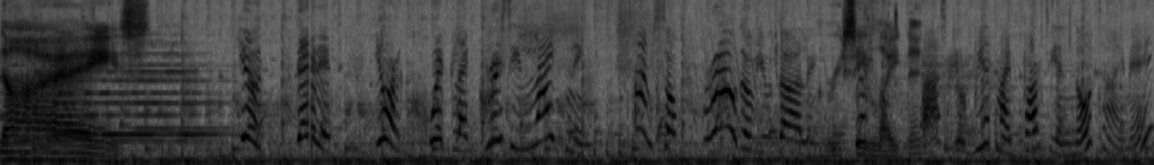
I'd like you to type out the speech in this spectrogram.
Nice. You did it! You are quick like greasy lightning. I'm so proud of you, darling. Greasy You're so lightning? fast, you'll be at my party in no time, eh?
